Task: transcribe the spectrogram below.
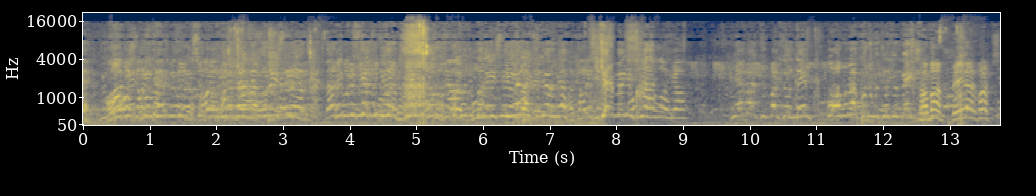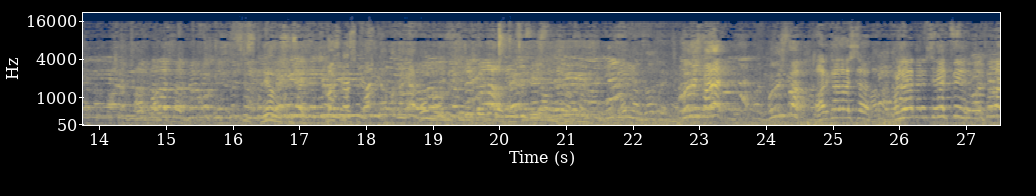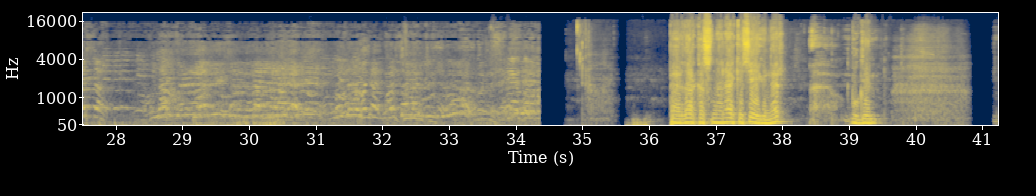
Abi, abi, ben bunu istiyorum. Ben bunu istiyorum. Bunu istiyorum ya. Sikerim böyle işi ya. Allah ya. Niye ben tutmak zorundayım? Bu amına konumu çocuğun beş Tamam beyler bak. Konuşma lan. Konuşma. Arkadaşlar. Buraya göre şey etmeyelim arkadaşlar. Perde arkasından herkese iyi günler. Bugün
